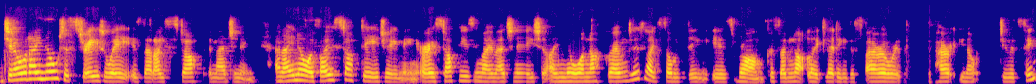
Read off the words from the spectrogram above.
Do you know what I noticed straight away is that I stop imagining. And I know if I stop daydreaming or I stop using my imagination, I know I'm not grounded, like something is wrong because I'm not like letting the sparrow or the parrot, you know, do its thing.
